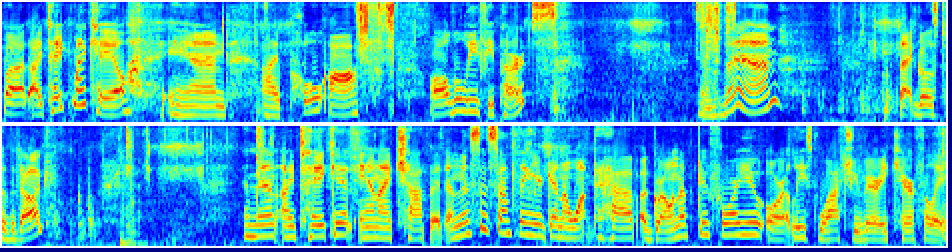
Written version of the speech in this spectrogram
but I take my kale and I pull off all the leafy parts. And then that goes to the dog. And then I take it and I chop it. And this is something you're going to want to have a grown-up do for you or at least watch you very carefully.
